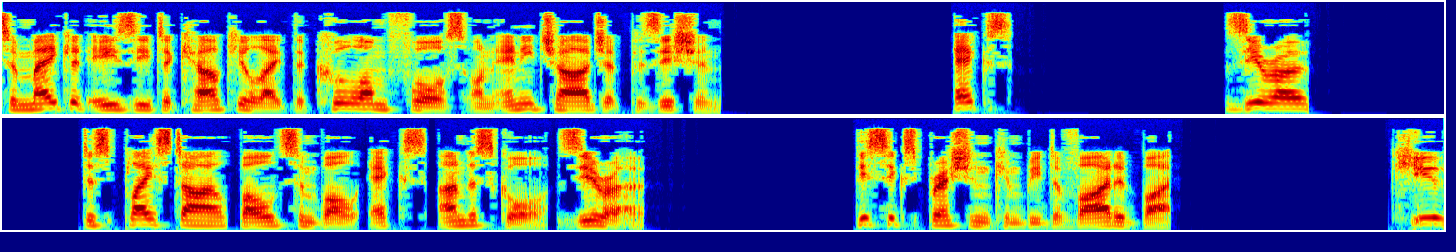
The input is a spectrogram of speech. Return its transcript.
To make it easy to calculate the Coulomb force on any charge at position x 0 display style bold symbol x underscore 0 this expression can be divided by q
